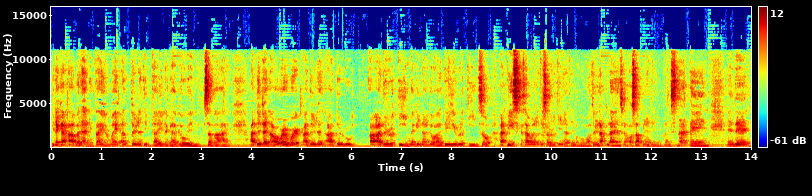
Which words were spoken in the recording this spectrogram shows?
pinagkakaabalahan tayo, may alternative tayo na gagawin sa bahay. Other than our work, other than other route, uh, other routine na ginagawa, daily routine. So, at least kasama na to sa routine natin, mag-water ng plants, kakausapin natin yung plants natin, and then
